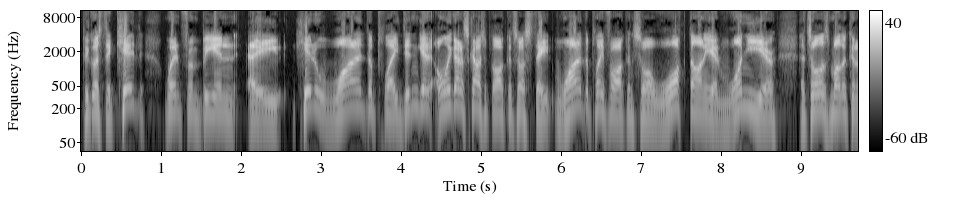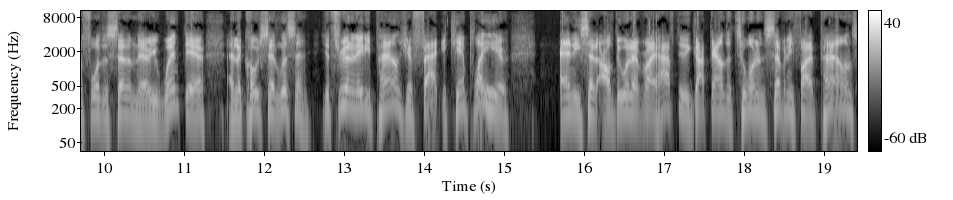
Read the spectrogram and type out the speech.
because the kid went from being a kid who wanted to play, didn't get only got a scholarship to Arkansas State, wanted to play for Arkansas, walked on. He had one year. That's all his mother could afford to send him there. He went there, and the coach said, "Listen, you're 380 pounds. You're fat. You can't play here." And he said, I'll do whatever I have to. He got down to 275 pounds.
